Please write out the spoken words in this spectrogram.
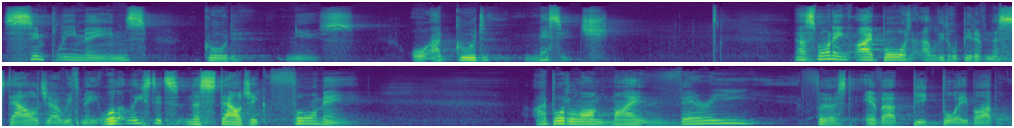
simply means good news or a good message. Now, this morning I bought a little bit of nostalgia with me. Well, at least it's nostalgic for me. I brought along my very first ever big boy Bible.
